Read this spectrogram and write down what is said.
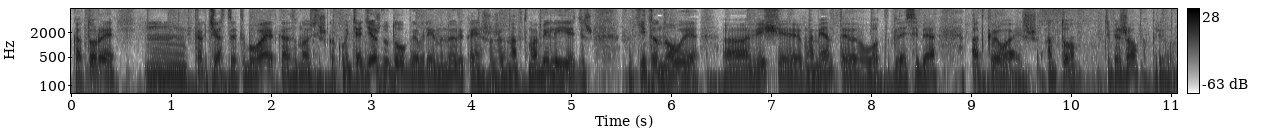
которые, как часто это бывает, когда ты носишь какую-нибудь одежду долгое время, ну или, конечно же, на автомобиле ездишь, какие-то новые э, вещи, моменты вот для себя открываешь. Антон, тебе жалко Приор?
